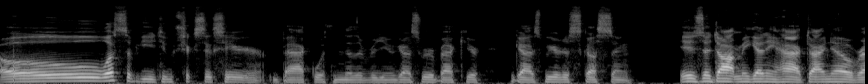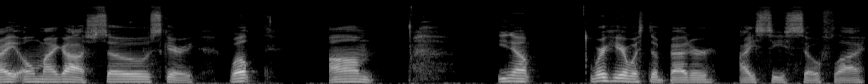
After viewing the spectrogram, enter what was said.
Oh, what's up YouTube? Trix Stix here, back with another video, guys. We are back here. Guys, we are discussing, is Adopt Me getting hacked? I know, right? Oh my gosh, so scary. Well, um, you know, we're here with the better Icy SoFly.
